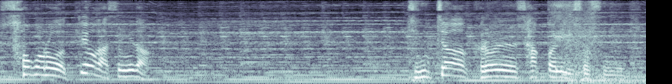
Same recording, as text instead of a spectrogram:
속으로 뛰어갔습니다 진짜 그런 사건이 있었습니다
